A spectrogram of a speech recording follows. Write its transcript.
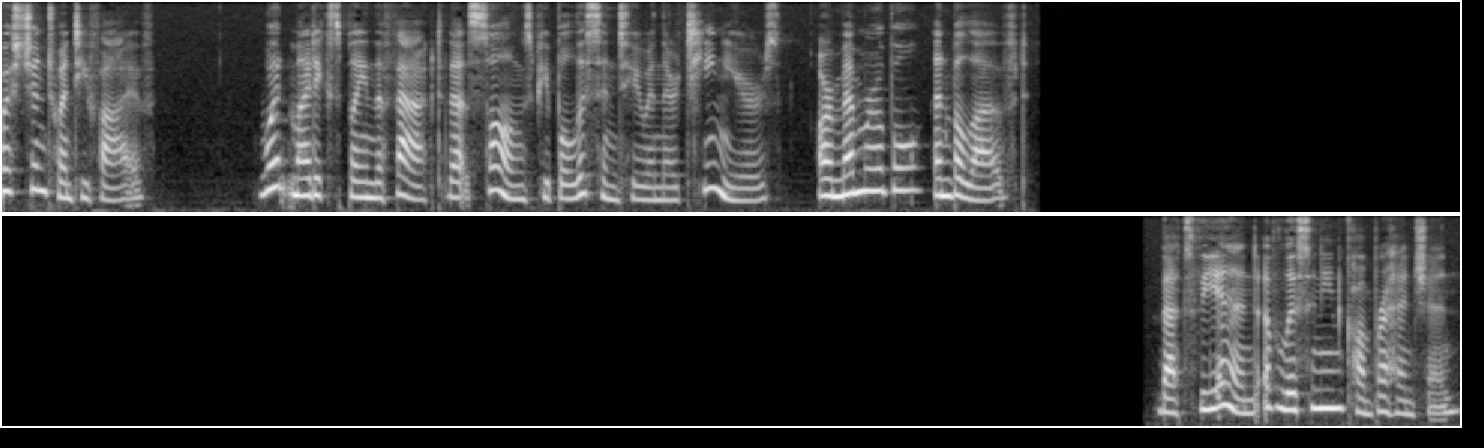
Question 25. What might explain the fact that songs people listen to in their teen years are memorable and beloved? That's the end of listening comprehension.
